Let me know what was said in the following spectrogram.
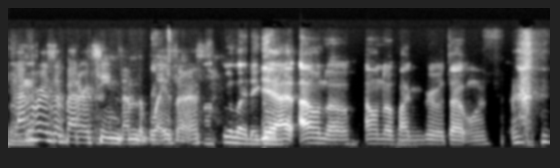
Denver is a better team than the Blazers. I feel like they. Yeah, I, I, don't know. I don't know if I can agree with that one.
